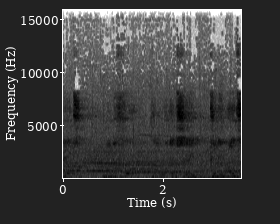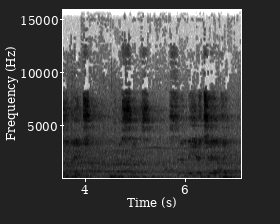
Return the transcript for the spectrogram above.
Pitch, number 4, Dara O'Shea. Coming onto the pitch, number 6, Semi Ajayi.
